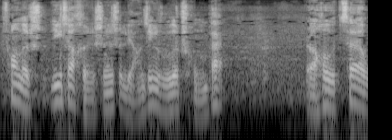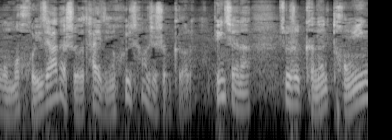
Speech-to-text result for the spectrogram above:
放的是印象很深是梁静茹的《崇拜》，然后在我们回家的时候，她已经会唱这首歌了，并且呢，就是可能童音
